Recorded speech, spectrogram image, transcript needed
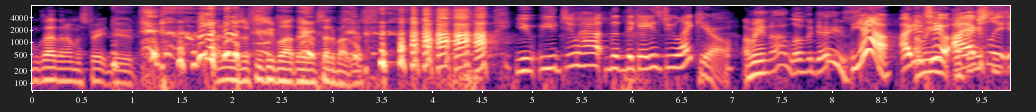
I'm glad that I'm a straight dude. I know there's a few people out there upset about this. You you do have the, the gays do like you. I mean, I love the gays. Yeah, I do too. I, actually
